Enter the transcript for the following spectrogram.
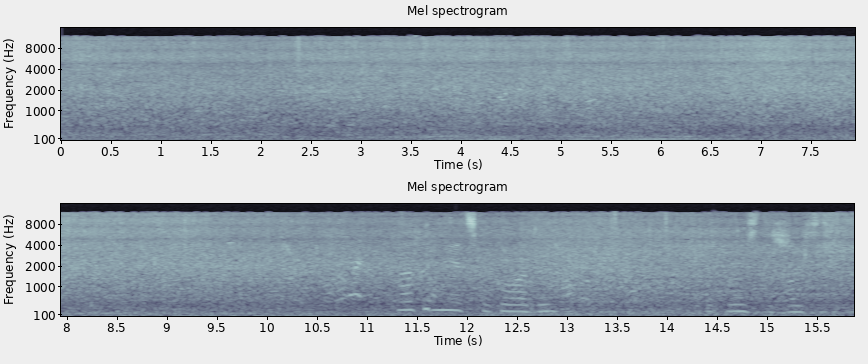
Охренеть, сколько воды. Это просто жесть.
